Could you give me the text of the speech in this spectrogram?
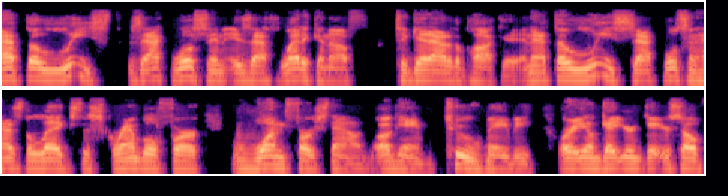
At the least, Zach Wilson is athletic enough to get out of the pocket, and at the least, Zach Wilson has the legs to scramble for one first down a game, two maybe, or you know, get your get yourself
